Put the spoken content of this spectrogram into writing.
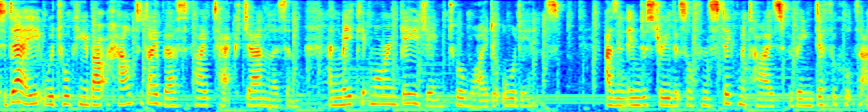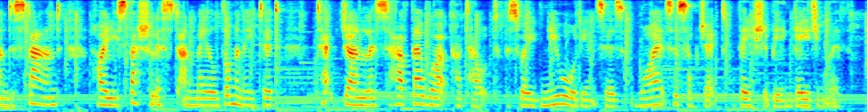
Today, we're talking about how to diversify tech journalism and make it more engaging to a wider audience. As an industry that's often stigmatised for being difficult to understand, highly specialist, and male dominated, tech journalists have their work cut out to persuade new audiences why it's a subject they should be engaging with.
